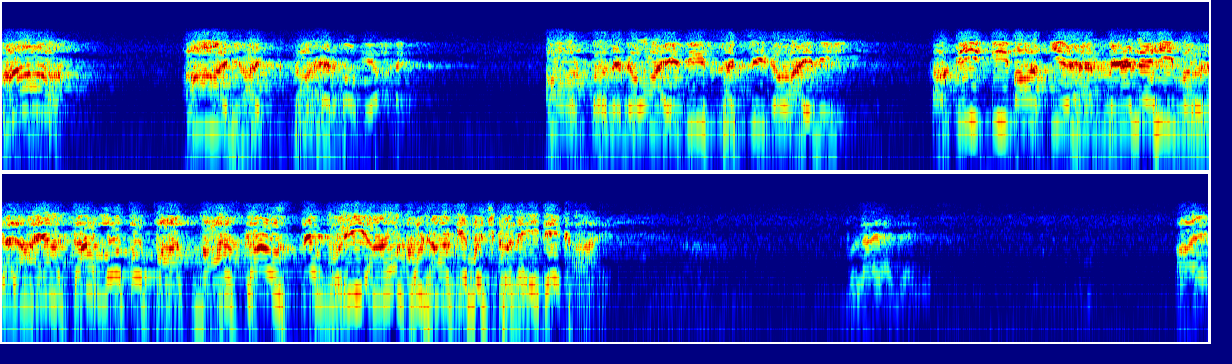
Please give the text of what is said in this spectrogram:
ہاں آج حق ظاہر ہو گیا ہے۔ عورتوں نے گواہی دی، سچی گواہی دی۔ حقیقی بات یہ ہے، میں نے ہی ورگلایا تھا، وہ تو پاک باز تھا، اس نے بری آنکھ اٹھا کے مجھ کو نہیں دیکھا ہے۔ بلایا جائے آئے،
